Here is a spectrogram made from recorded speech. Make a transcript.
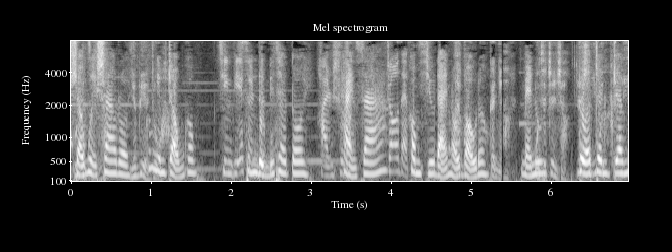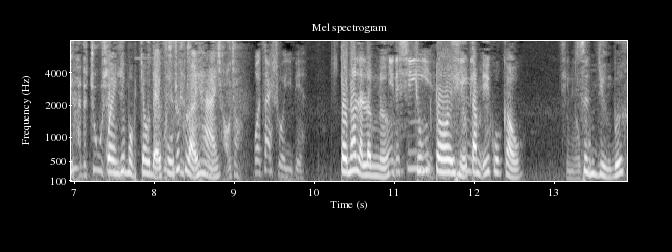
Sở nguyệt sao rồi? Có nghiêm trọng không Xin đừng đi theo tôi. Hàng xá Không chịu đãi nổi cậu đâu. Mẹ nuôi Tôi ở trên trấn Quen với một châu đại phu rất lợi hại. Tôi nói lại lần nữa. Chúng tôi hiểu tâm ý của cậu. Xin dừng bước.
